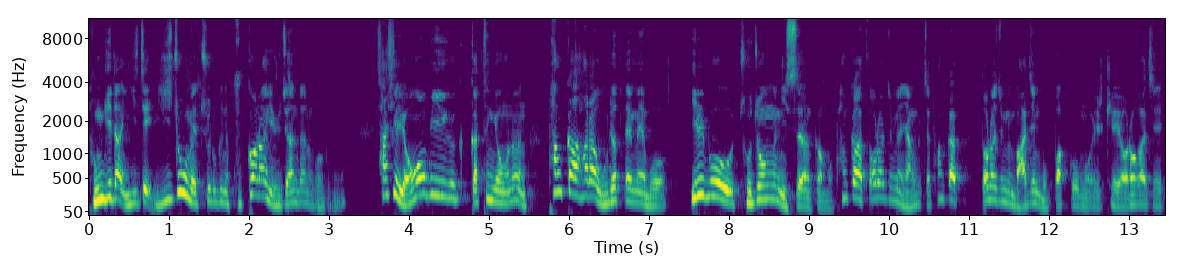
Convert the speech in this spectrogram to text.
분기당 이제 2조 매출을 그냥 굳건하게 유지한다는 거거든요. 사실 영업이익 같은 경우는 판가 하락 우려 때문에 뭐 일부 조정은 있어요. 그러니까 뭐 판가가 떨어지면 양극재 판가 떨어지면 마진 못 받고 뭐 이렇게 여러 가지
